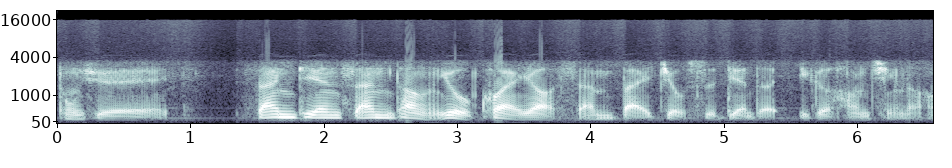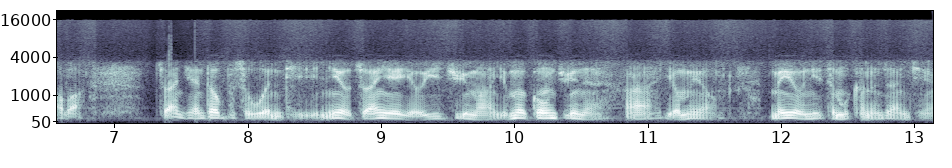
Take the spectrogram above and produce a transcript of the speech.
同学，三天三趟又快要三百九十点的一个行情了，好吧？赚钱都不是问题，你有专业有依据吗？有没有工具呢？啊，有没有？没有，你怎么可能赚钱？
